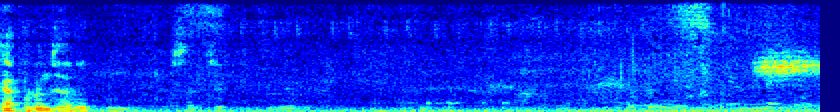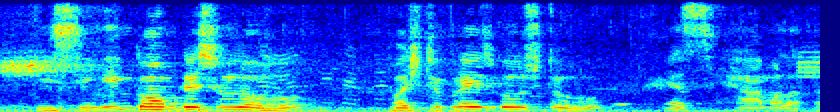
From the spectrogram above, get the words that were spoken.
చెప్పడం జరుగుతుంది. ఈ సింగింగ్ కాంపిటీషన్లో first prize goes to S Hemalatha.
